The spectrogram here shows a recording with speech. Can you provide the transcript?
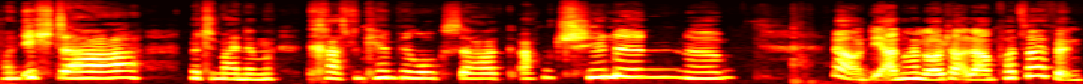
Und ich da mit meinem krassen Campingrucksack am Chillen, ne? ja, und die anderen Leute alle am Verzweifeln.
